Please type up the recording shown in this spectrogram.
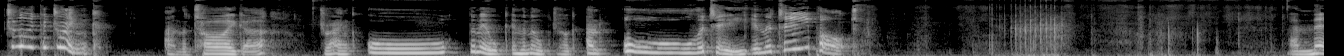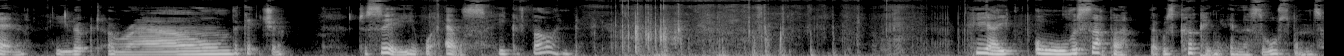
Would you like a drink? And the tiger drank all the milk in the milk jug and all the tea in the teapot. And then he looked around the kitchen to see what else he could find. He ate all the supper that was cooking in the saucepans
